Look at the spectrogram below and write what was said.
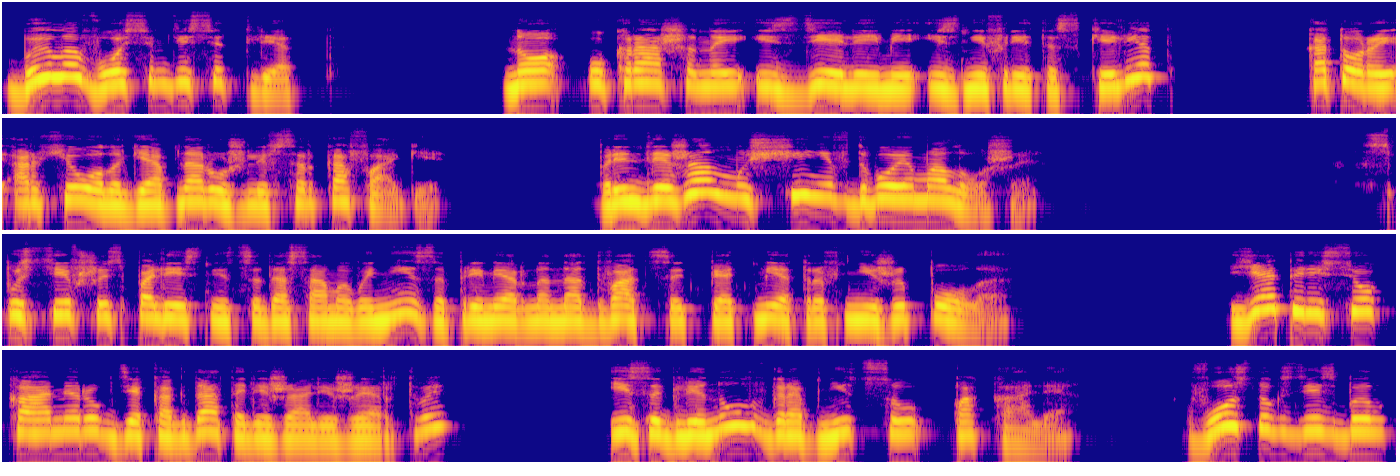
было 80 лет, но украшенный изделиями из нефрита скелет, который археологи обнаружили в саркофаге, принадлежал мужчине вдвое моложе. Спустившись по лестнице до самого низа, примерно на 25 метров ниже пола, я пересек камеру, где когда-то лежали жертвы, и заглянул в гробницу Покаля. Воздух здесь был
